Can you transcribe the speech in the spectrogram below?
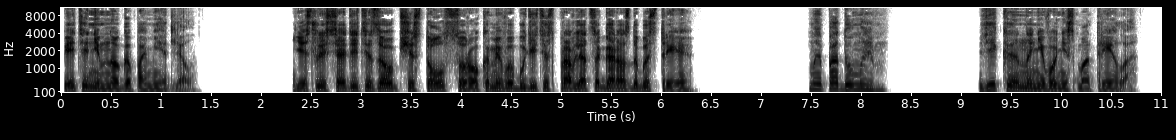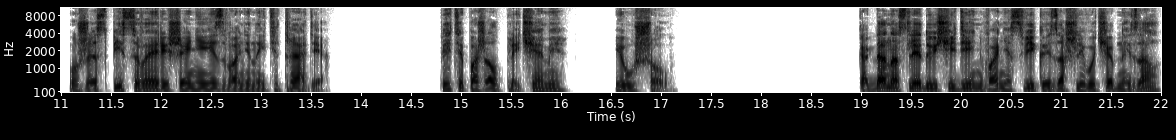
Петя немного помедлил. «Если сядете за общий стол, с уроками вы будете справляться гораздо быстрее». «Мы подумаем». Вика на него не смотрела уже списывая решение из Ваниной тетради. Петя пожал плечами и ушел. Когда на следующий день Ваня с Викой зашли в учебный зал,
